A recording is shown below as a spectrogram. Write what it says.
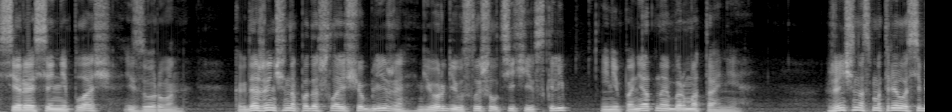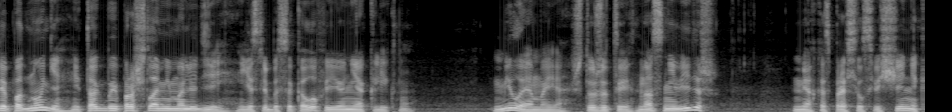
серый осенний плащ изорван. Когда женщина подошла еще ближе, Георгий услышал тихий всклип и непонятное бормотание. Женщина смотрела себе под ноги и так бы и прошла мимо людей, если бы Соколов ее не окликнул. «Милая моя, что же ты, нас не видишь?» Мягко спросил священник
